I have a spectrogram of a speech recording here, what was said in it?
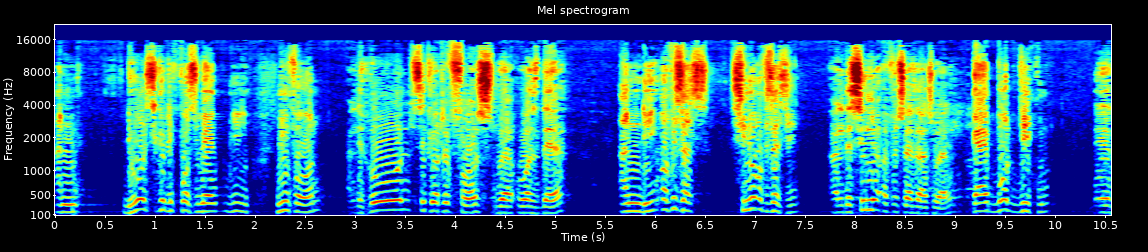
and the whole security force were ñu ñu fa woon And the whole security force were, was there, and the officers senior officers and the senior officers as well. gaa yi boot véhicule They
